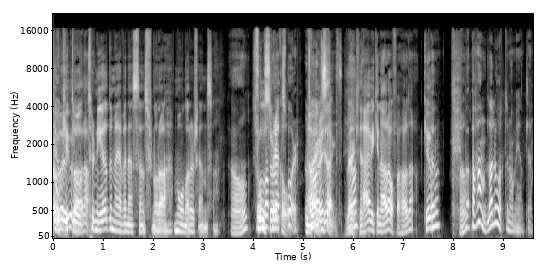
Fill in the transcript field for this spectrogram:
att vi var kul ute och turnerade med Evanescence för några månader sedan. Så. Ja, Så hon full var på rätt circle. spår. Ja, Verkligen. exakt. Verkligen. Nej, vilken ära att få höra det. Kul. Ja. Ja. Va- vad handlar låten om egentligen?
